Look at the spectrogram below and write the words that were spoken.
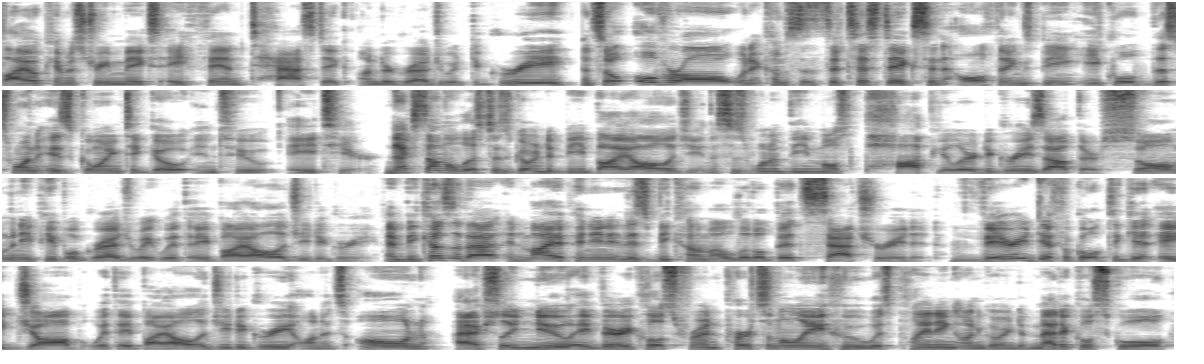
biochemistry makes a fantastic undergraduate degree. And so overall, when it comes to statistics and all things being equal, this one is going to go into A tier. Next on the list is going to be biology. And this is one of the most popular degrees out there. So many people graduate with a biology degree. And because of that, in my opinion, it has become a little bit saturated. Very difficult to get a job with a biology degree on its own. I actually knew a very close friend personally who was planning on going to medical school.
